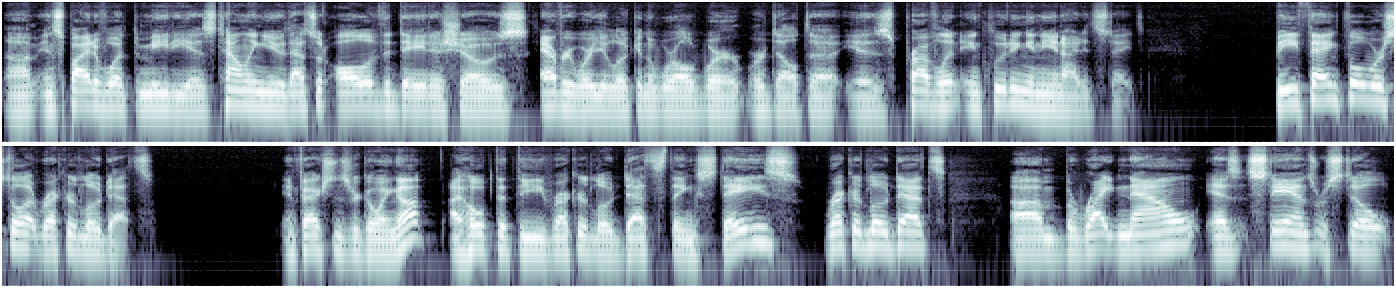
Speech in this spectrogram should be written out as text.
Um, in spite of what the media is telling you, that's what all of the data shows everywhere you look in the world where, where Delta is prevalent, including in the United States. Be thankful we're still at record low deaths. Infections are going up. I hope that the record low deaths thing stays record low deaths. Um, but right now, as it stands, we're still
